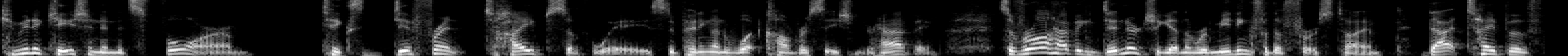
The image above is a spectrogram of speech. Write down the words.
communication in its form takes different types of ways depending on what conversation you're having. So if we're all having dinner together, we're meeting for the first time, that type of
